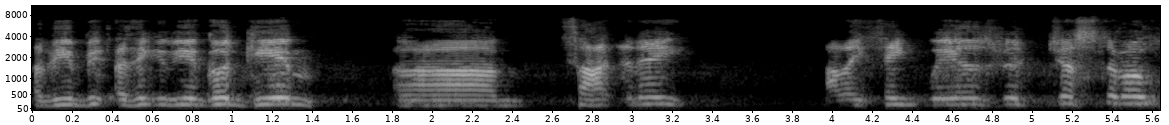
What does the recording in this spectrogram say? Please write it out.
I think it'd be a good game um, Saturday, and I think Wales would just about. Um,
